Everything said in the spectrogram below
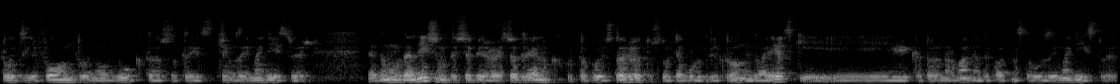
твой телефон, твой ноутбук, то, что ты с чем взаимодействуешь. Я думаю, в дальнейшем это все перерастет реально в какую-то такую историю, то, что у тебя будет электронный дворецкий, и который нормально, адекватно с тобой взаимодействует.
